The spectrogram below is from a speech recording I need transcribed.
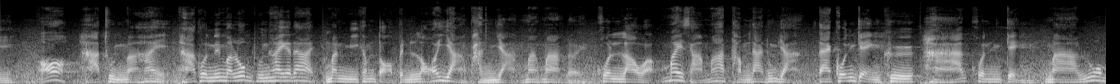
ดีอ๋อหาทุนมาให้ หาคนนี้มาร่วมทุนให้ก็ได้ มันมีคำตอบเป็นร้อยอย่างพันอย่างมากๆเลย คนเราอะไม่สามารถทำได้ทุกอย่าง แต่คนเก่งคือหาคนเก่งมาร่วม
